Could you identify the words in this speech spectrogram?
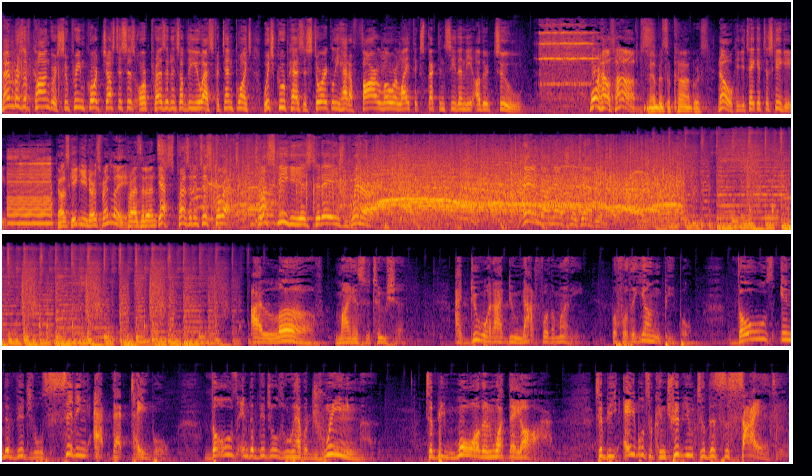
Members of Congress, Supreme Court justices, or presidents of the U.S. For 10 points, which group has historically had a far lower life expectancy than the other two? Morehouse Hobbs. Members of Congress. No. Can you take it, Tuskegee? Tuskegee, Nurse Friendly. Presidents. Yes, presidents is correct. Tuskegee is today's winner. And our national champion. I love my institution. I do what I do not for the money, but for the young people. Those individuals sitting at that table, those individuals who have a dream to be more than what they are, to be able to contribute to this society.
